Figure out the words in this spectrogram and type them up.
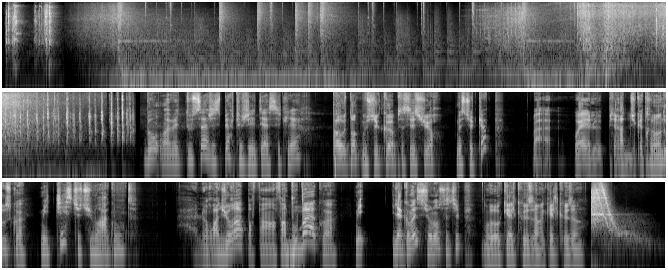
Bon, avec tout ça, j'espère que j'ai été assez clair. Pas autant que Monsieur Cobb, ça c'est sûr. Monsieur Cop Bah ouais, le pirate du 92 quoi. Mais qu'est-ce que tu me racontes? Ah, Le roi du rap, enfin, enfin Booba quoi. Il a combien de surnoms ce type? Oh, quelques-uns, quelques-uns.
